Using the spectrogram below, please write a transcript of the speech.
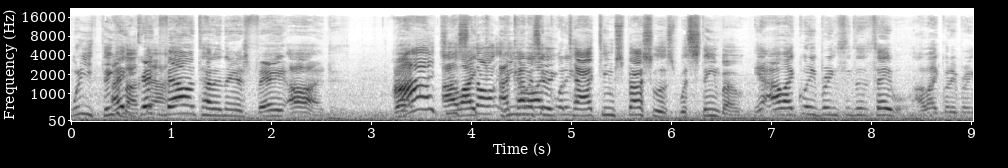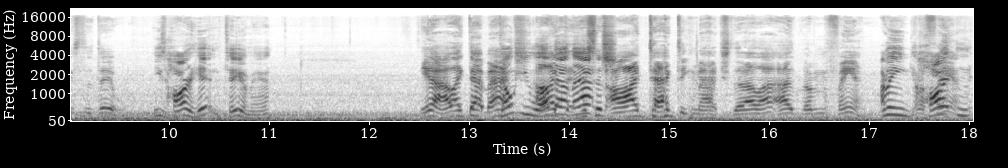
What do you think I about Greg that? Valentine in there is very odd. I just like- thought he kinda was like a he- tag team specialist with Steamboat. Yeah, I like what he brings to the table. I like what he brings to the table. He's hard hitting too, man. Yeah, I like that match. Don't you love like that It's match? an odd tag team match that I like. I, I'm a fan. I mean, I'm Hart and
